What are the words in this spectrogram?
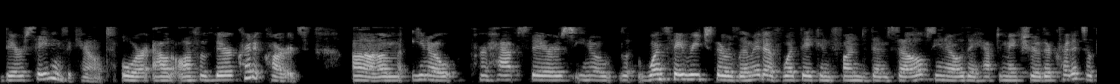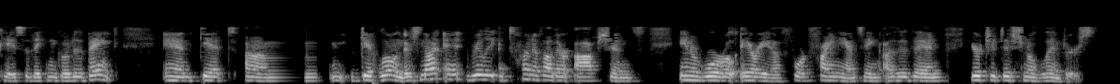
their savings account or out off of their credit cards. Um, you know, perhaps there's, you know, once they reach their limit of what they can fund themselves, you know, they have to make sure their credit's okay so they can go to the bank and get um, get a loan. There's not really a ton of other options in a rural area for financing other than your traditional lenders.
